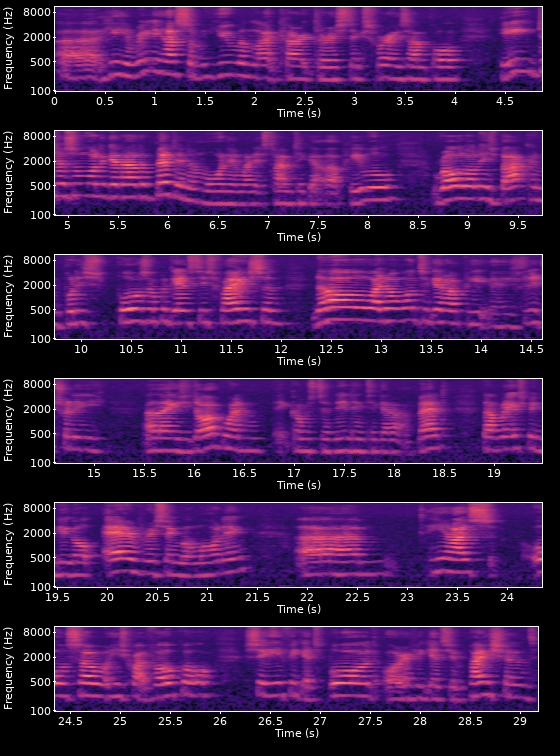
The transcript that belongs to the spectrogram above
Uh, he really has some human-like characteristics. For example, he doesn't want to get out of bed in the morning when it's time to get up. He will roll on his back and put his paws up against his face and no, I don't want to get up. He, he's literally a lazy dog when it comes to needing to get out of bed. That makes me giggle every single morning. Um, he has also, he's quite vocal. See if he gets bored or if he gets impatient,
